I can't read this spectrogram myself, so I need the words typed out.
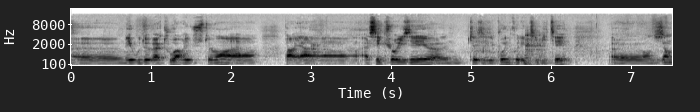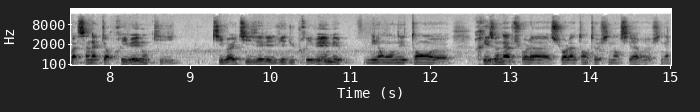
mais où Devatou arrive justement à, à, sécuriser une caisse des dépôts, une collectivité, euh, en disant bah, c'est un acteur privé donc qui, qui va utiliser les leviers du privé, mais, mais en étant euh, raisonnable sur la sur l'attente financière euh, finale.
